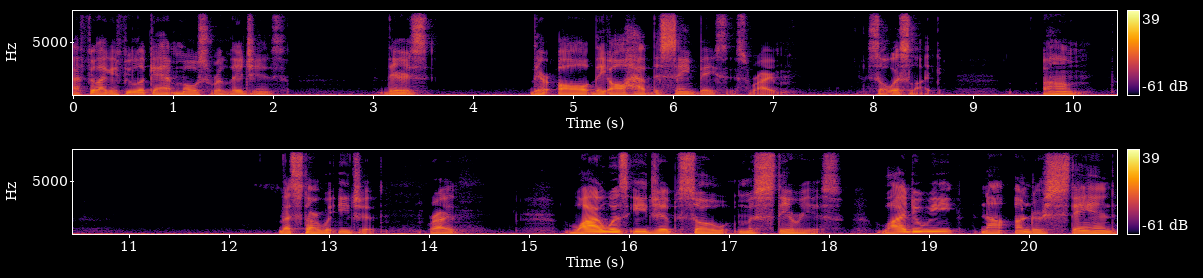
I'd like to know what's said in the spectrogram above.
I feel like if you look at most religions there's they're all they all have the same basis, right? So it's like um let's start with Egypt, right? Why was Egypt so mysterious? Why do we not understand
